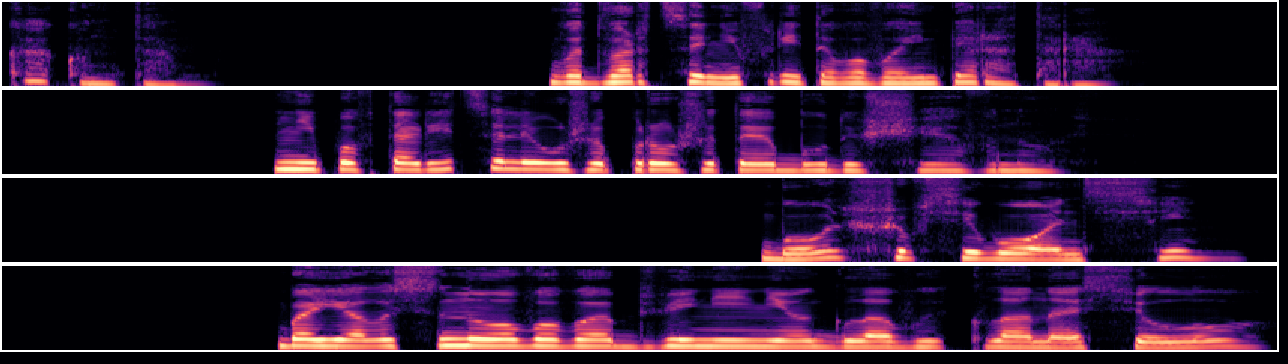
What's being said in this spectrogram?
Как он там? Во дворце нефритового императора. Не повторится ли уже прожитое будущее вновь? Больше всего Ансин боялась нового обвинения главы клана Село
